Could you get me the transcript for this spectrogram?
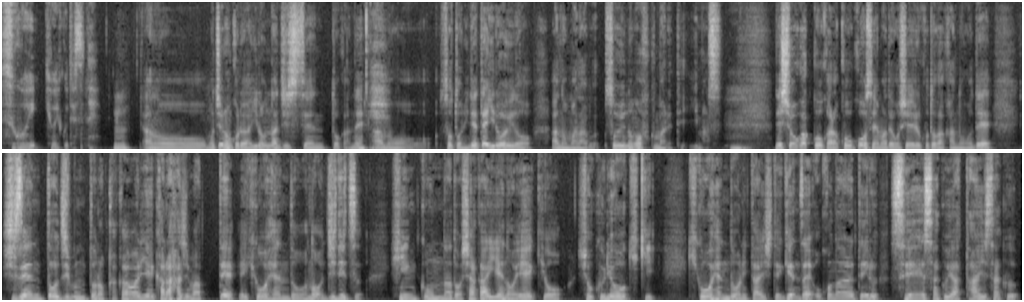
すごい教育ですね。うん、あのーもちろんこれはいろんな実践とかね、あのー外に出ていろいろあの学ぶそういうのも含まれています。うんで小学校から高校生まで教えることが可能で自然と自分との関わりから始まってえ気候変動の事実貧困など社会への影響食糧危機気候変動に対して現在行われている政策や対策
